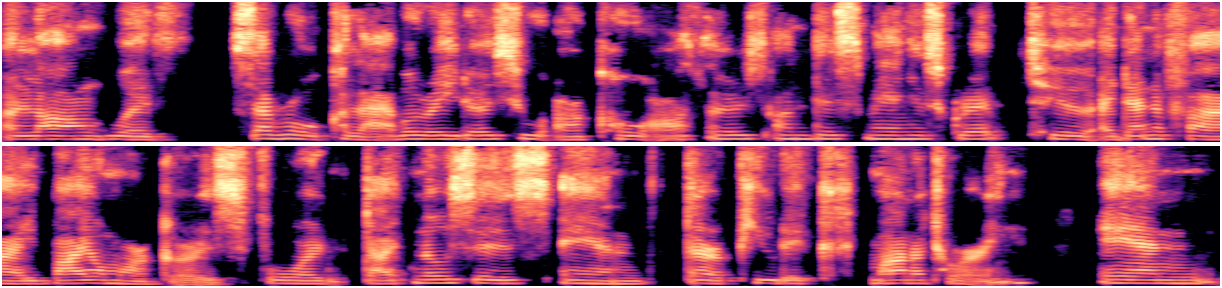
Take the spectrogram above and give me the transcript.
along with several collaborators who are co-authors on this manuscript to identify biomarkers for diagnosis and therapeutic monitoring. And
